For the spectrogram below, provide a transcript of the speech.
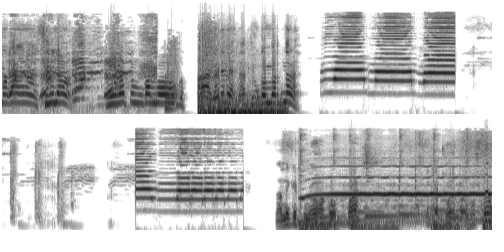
ಮಗ ಸಿಗಿಲ್ಲ. ನೀನ ತುಂಬ್ಕೊಂಡ್ ಹೋಗು. ಹಾ ನಡಿವೆ ನಾ ತುಂಬ್ಕೊಂಡ್ ಬರ್ತಾಳ ನನಗಿಟ್ಟು ನೋವು ಹಾಕೋಪ್ಪ ಹೋಗಿ ಬರ್ಬೇಕು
